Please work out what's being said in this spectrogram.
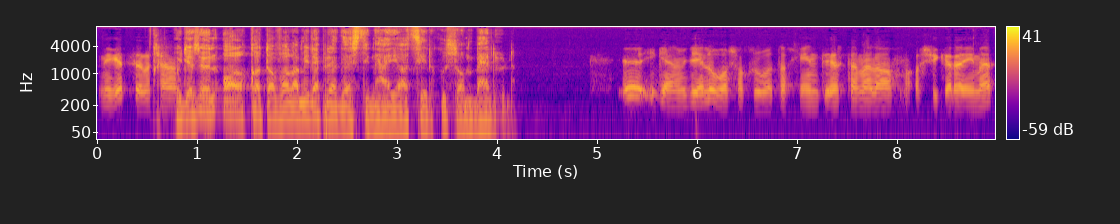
Még egyszer, bocsánat. Hogy az ön alkata valamire predestinálja a cirkuszon belül. Igen, ugye én lovas akrobataként értem el a, a sikereimet.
